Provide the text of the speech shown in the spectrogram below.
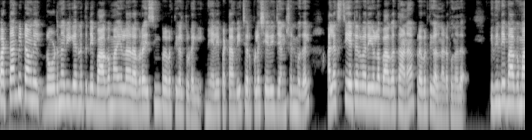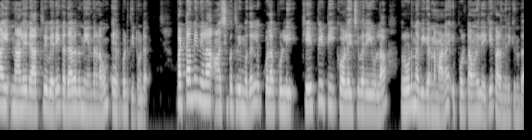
പട്ടാമ്പി ടൗണിൽ റോഡ് നവീകരണത്തിന്റെ ഭാഗമായുള്ള റബറൈസിംഗ് പ്രവൃത്തികൾ തുടങ്ങി. മേലെ പട്ടാമ്പി ചെർപ്പുളശ്ശേരി ജംഗ്ഷൻ മുതൽ അലക്സ് തിയേറ്റർ വരെയുള്ള ഭാഗത്താണ് പ്രവൃത്തികൾ നടക്കുന്നത്. ഇതിന്റെ ഭാഗമായി നാളെ രാത്രി വരെ ഗതാഗത നിയന്ത്രണവും ഏർപ്പെടുത്തിയിട്ടുണ്ട്. പട്ടാമ്പി നിള ആശുപത്രി മുതൽ Kulappully K P T college വരെയുള്ള റോഡ് നവീകരണമാണ് ഇപ്പോൾ ടൗണിലേക്ക് കടന്നിരിക്കുന്നത്.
